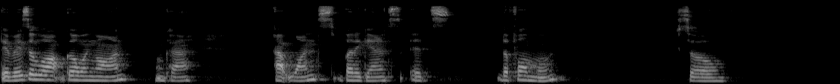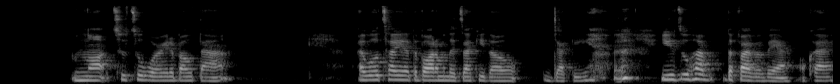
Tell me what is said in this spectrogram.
There is a lot going on, okay, at once, but again, it's, it's the full moon. So I'm not too, too worried about that. I will tell you at the bottom of the decky though, decky, you do have the five of air, okay?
